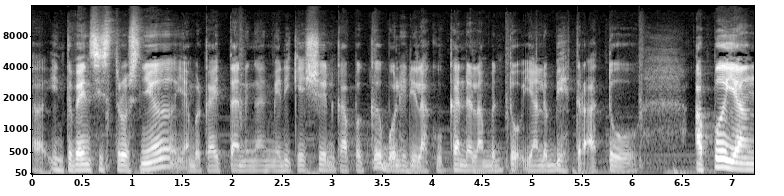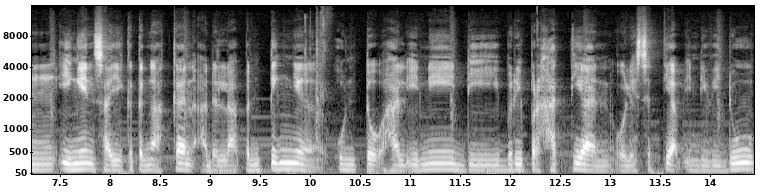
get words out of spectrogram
uh, intervensi seterusnya yang berkaitan dengan medication ke apa ke boleh dilakukan dalam bentuk yang lebih teratur. Apa yang ingin saya ketengahkan adalah pentingnya untuk hal ini diberi perhatian oleh setiap individu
